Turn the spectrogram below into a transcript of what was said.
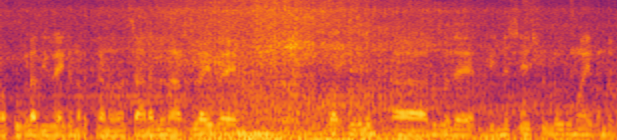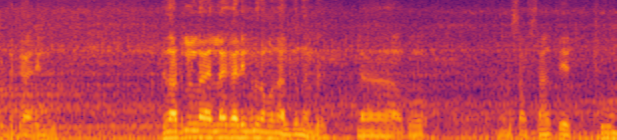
വർക്കുകൾ അതിവേഗം നടക്കുകയാണ്. നമ്മുടെ ചാനലിൽ നാഷണൽ ഹൈവേ വർക്കുകളും അതുപോലെ ഭിന്നശേഷിയുള്ളവരുമായി ബന്ധപ്പെട്ട കാര്യങ്ങളും ഈ നാട്ടിലുള്ള എല്ലാ കാര്യങ്ങളും നമ്മൾ നൽകുന്നുണ്ട്. അപ്പോൾ നമ്മുടെ സംസ്ഥാനത്തെ ഏറ്റവും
